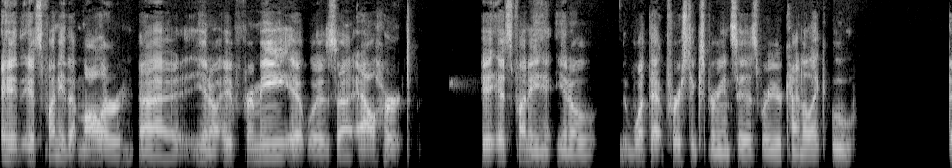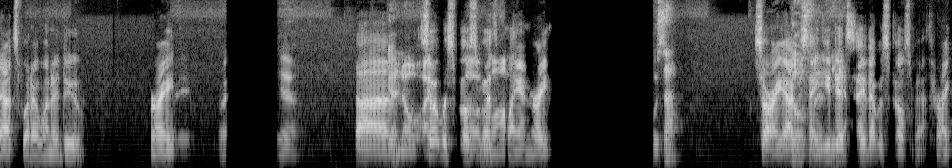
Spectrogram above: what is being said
it, it's funny that Mahler, uh, you know, it, for me, it was uh, Al Hirt. It, it's funny, you know, what that first experience is where you're kind of like, ooh, that's what I want to do. Right? right? right. Yeah. Um, yeah, no, so I, it was Phil uh, Smith playing, right? Was that? Sorry, I was saying you did yeah. say that was Phil Smith, right?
